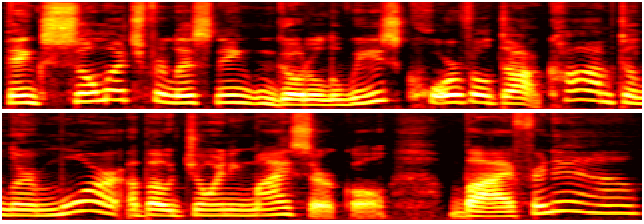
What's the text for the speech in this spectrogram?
Thanks so much for listening. Go to louisecorville.com to learn more about joining my circle. Bye for now.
